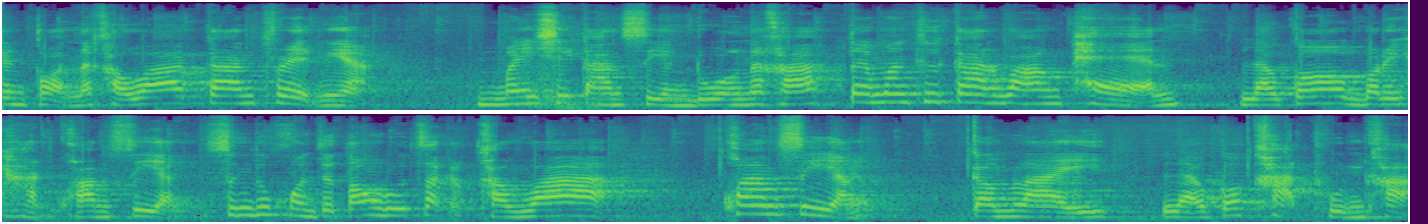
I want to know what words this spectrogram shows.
กันก่อนนะคะว่าการเทรดเนี่ย ไม่ใช่การเสี่ยงดวงนะคะ แต่มันคือการวางแผน แล้วก็บริหารความเสี่ยง ซึ่งทุกคนจะต้องรู้จักกับคำว่า ความเสี่ยงกำไร แล้วก็ขาดทุนค่ะ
